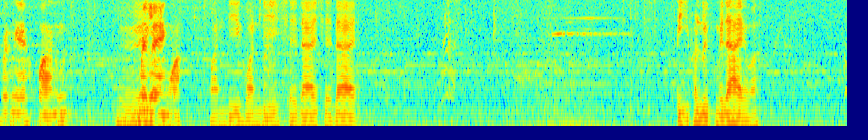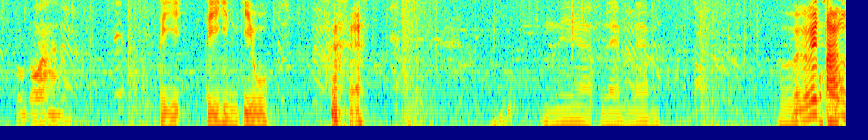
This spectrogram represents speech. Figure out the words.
เป็นไงขวาน เฮ้ยไม่แรงว่ะควันดีควันดีใช้ได้ใช้ได้ ตีผลึกไม่ได้เหรอวะกูก็ว่านั้นตีตีหินกิว เนี่ยแรมแรมเฮ้ยเฮ้ยตังค์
